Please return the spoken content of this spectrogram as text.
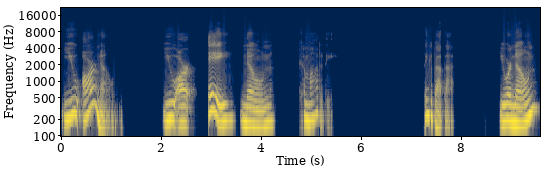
You are known. You are a known commodity. Think about that. You are known,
